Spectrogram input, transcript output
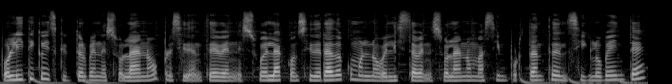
político y escritor venezolano, presidente de Venezuela, considerado como el novelista venezolano más importante del siglo XX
